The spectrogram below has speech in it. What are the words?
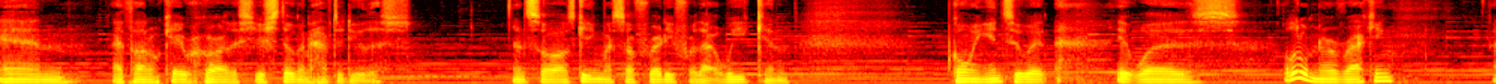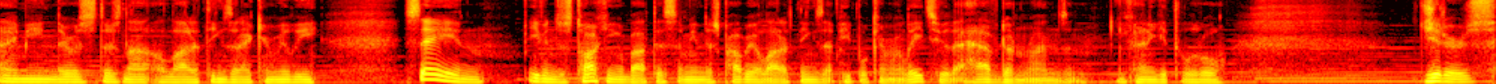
And I thought, okay, regardless, you're still going to have to do this. And so I was getting myself ready for that week and going into it, it was a little nerve wracking. I mean, there was there's not a lot of things that I can really say and even just talking about this, I mean, there's probably a lot of things that people can relate to that have done runs and you kind of get the little jitters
